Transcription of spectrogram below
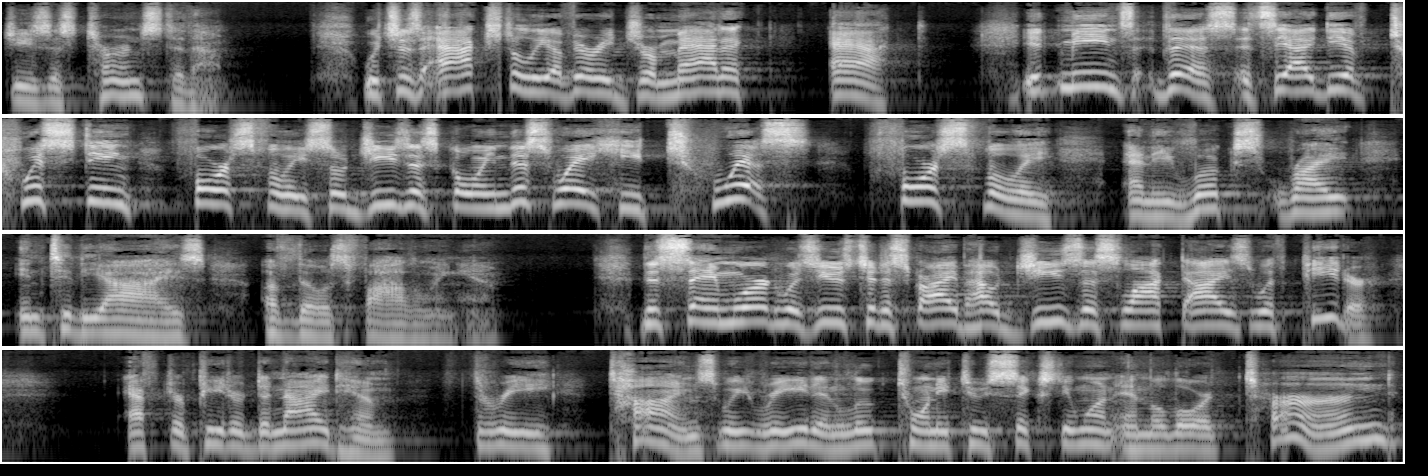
Jesus turns to them, which is actually a very dramatic act it means this. It's the idea of twisting forcefully. So Jesus going this way, he twists forcefully and he looks right into the eyes of those following him. This same word was used to describe how Jesus locked eyes with Peter after Peter denied him three times. We read in Luke 22 61, and the Lord turned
